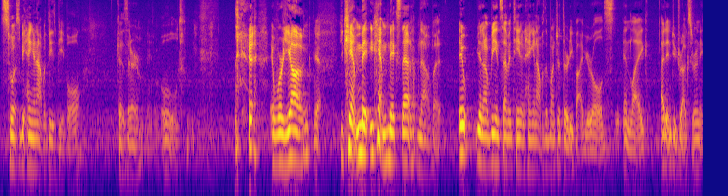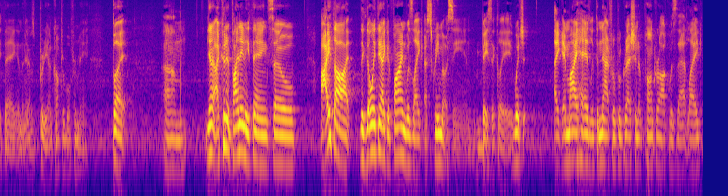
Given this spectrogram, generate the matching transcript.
supposed to be hanging out with these people because they're old and we're young. yeah. You can't mi- you can't mix that. up. No, but it you know being 17 and hanging out with a bunch of 35 year olds and like I didn't do drugs or anything, and it was pretty uncomfortable for me. But um, you know I couldn't find anything, so I thought like the only thing I could find was like a screamo scene, basically, which like in my head like the natural progression of punk rock was that like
